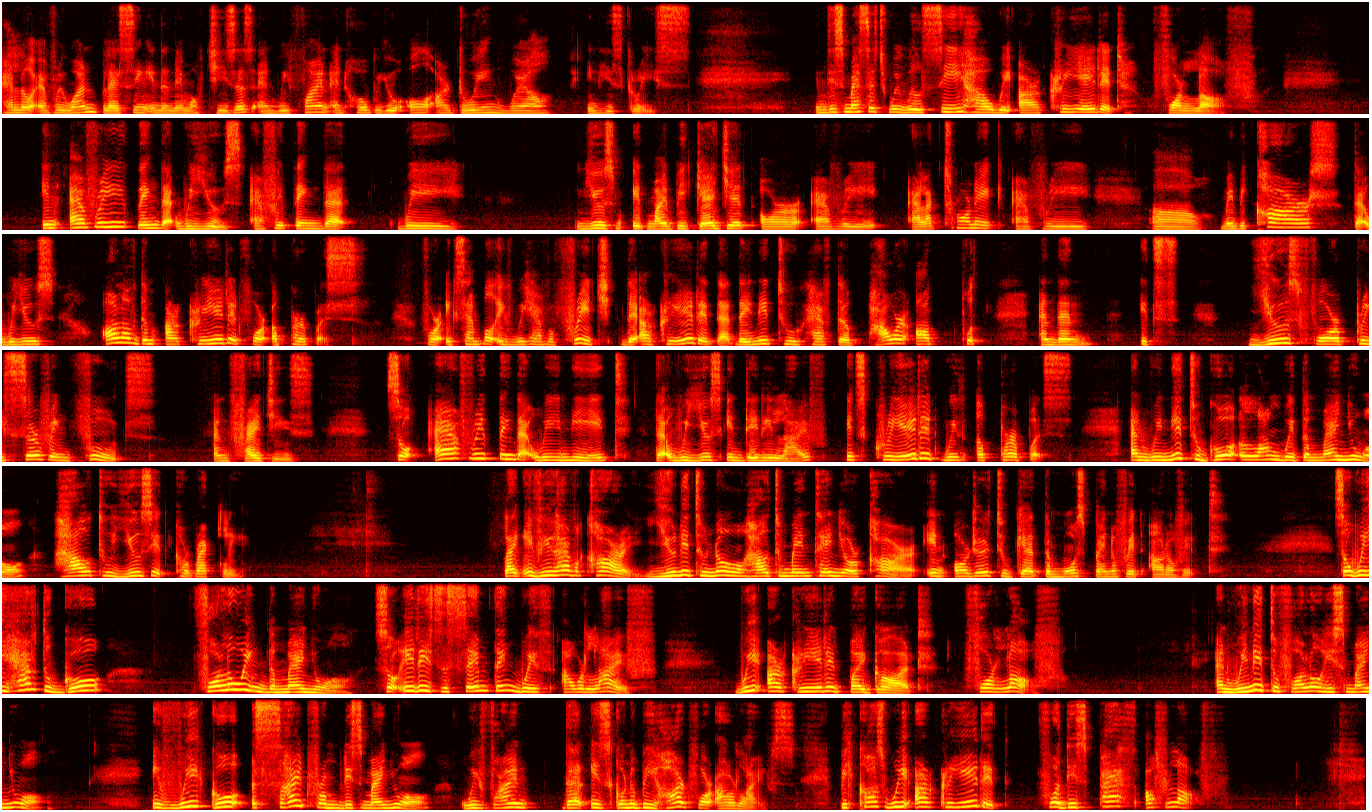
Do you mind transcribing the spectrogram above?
Hello, everyone. Blessing in the name of Jesus, and we find and hope you all are doing well in His grace. In this message, we will see how we are created for love. In everything that we use, everything that we use, it might be gadget or every electronic, every uh, maybe cars that we use all of them are created for a purpose. For example, if we have a fridge, they are created that they need to have the power output and then it's used for preserving foods and veggies. So everything that we need that we use in daily life, it's created with a purpose. And we need to go along with the manual how to use it correctly. Like if you have a car, you need to know how to maintain your car in order to get the most benefit out of it. So we have to go following the manual. So it is the same thing with our life. We are created by God for love. And we need to follow His manual. If we go aside from this manual, we find that is going to be hard for our lives because we are created for this path of love.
